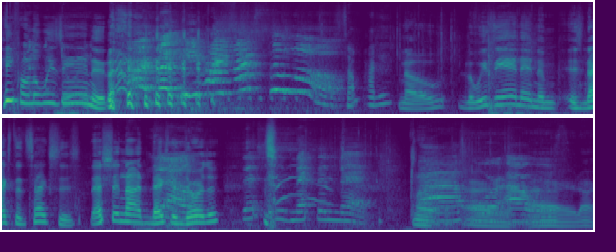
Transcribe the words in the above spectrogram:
He from Louisiana. but he right next to him. Somebody. no, Louisiana in the, is next to Texas. That shit not next Yeah. to Georgia. That shit is neck and neck. All Five, right, four all right, hours. All right, all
